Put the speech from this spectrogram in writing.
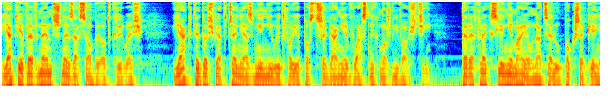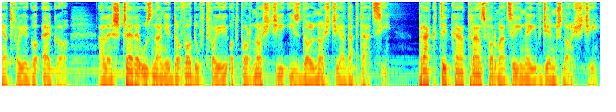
Jakie wewnętrzne zasoby odkryłeś? Jak te doświadczenia zmieniły Twoje postrzeganie własnych możliwości? Te refleksje nie mają na celu pokrzepienia Twojego ego, ale szczere uznanie dowodów Twojej odporności i zdolności adaptacji. Praktyka transformacyjnej wdzięczności.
